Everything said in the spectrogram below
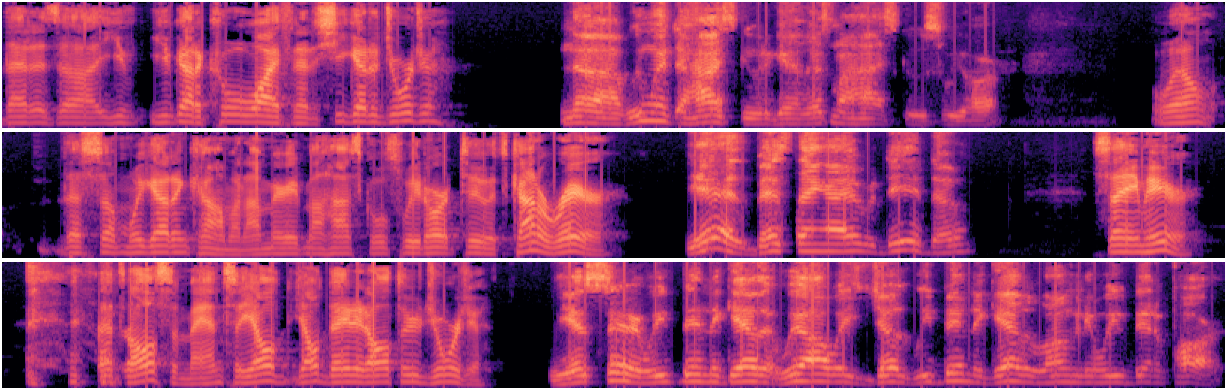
that is uh you've you've got a cool wife now. Did she go to Georgia? No, we went to high school together. That's my high school sweetheart. Well, that's something we got in common. I married my high school sweetheart too. It's kind of rare. Yeah, the best thing I ever did though. Same here. That's awesome, man. So y'all y'all dated all through Georgia. Yes, sir. We've been together. We always joke we've been together longer than we've been apart.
